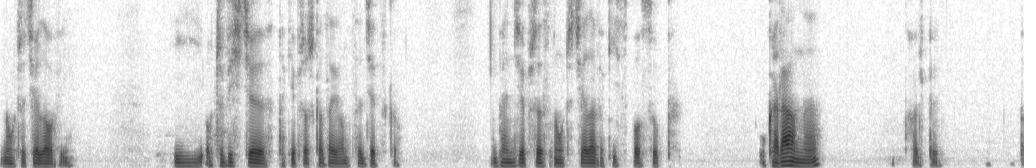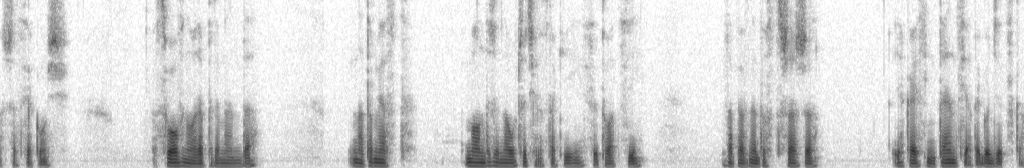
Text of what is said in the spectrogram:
nauczycielowi. I oczywiście takie przeszkadzające dziecko będzie przez nauczyciela w jakiś sposób ukarane, choćby przez jakąś słowną reprymendę. Natomiast mądry nauczyciel w takiej sytuacji zapewne dostrzeże, jaka jest intencja tego dziecka.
